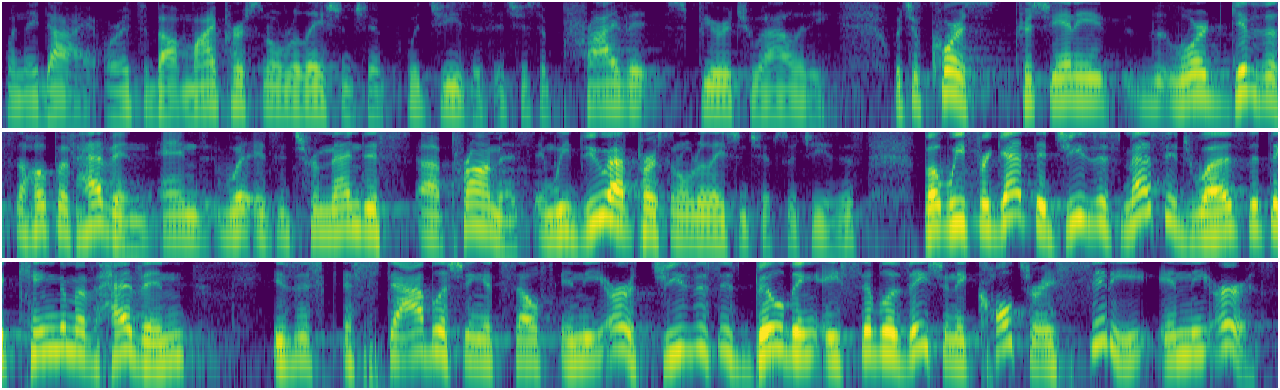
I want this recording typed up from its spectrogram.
when they die, or it's about my personal relationship with Jesus. It's just a private spirituality, which, of course, Christianity, the Lord gives us the hope of heaven, and it's a tremendous uh, promise. And we do have personal relationships with Jesus, but we forget that Jesus' message was that the kingdom of heaven is establishing itself in the earth. Jesus is building a civilization, a culture, a city in the earth.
